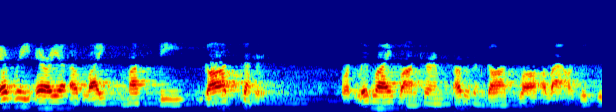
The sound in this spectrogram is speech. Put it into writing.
Every area of life must be God-centered. For to live life on terms other than God's law allows is to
